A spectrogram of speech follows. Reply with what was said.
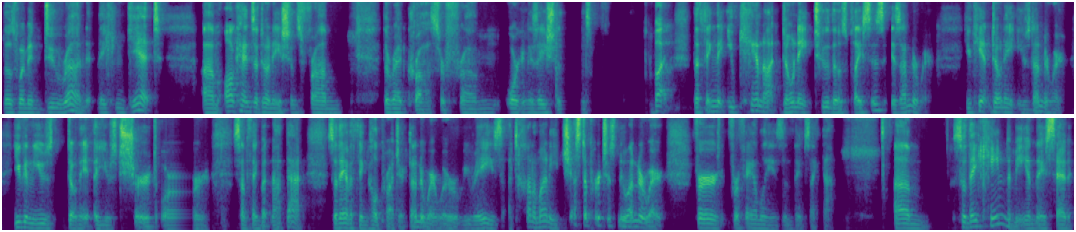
those women do run, they can get um, all kinds of donations from the Red Cross or from organizations. But the thing that you cannot donate to those places is underwear you can't donate used underwear. You can use donate a used shirt or, or, something, but not that. So they have a thing called Project Underwear where we raise a ton of money just to purchase new underwear for for families and things like that. Um, so they came to me and they said,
